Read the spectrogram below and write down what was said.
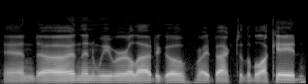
and uh, and then we were allowed to go right back to the blockade.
